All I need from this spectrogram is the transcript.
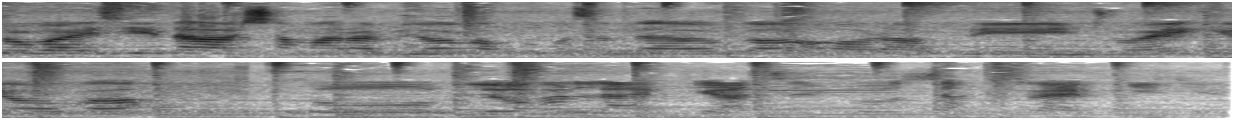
तो गाइस ये था आज हमारा ब्लॉग आपको पसंद आया होगा और आपने इन्जॉय किया होगा। तो ब्लॉगर लाइफ क्लासेस को सब्सक्राइब कीजिए।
